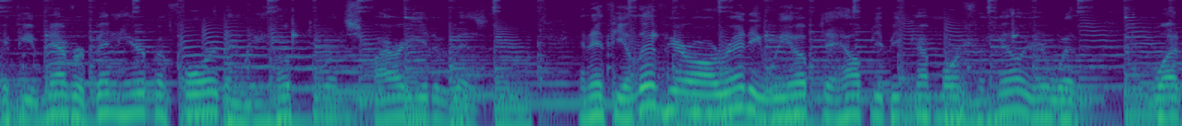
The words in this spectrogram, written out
If you've never been here before, then we hope to inspire you to visit. And if you live here already, we hope to help you become more familiar with what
